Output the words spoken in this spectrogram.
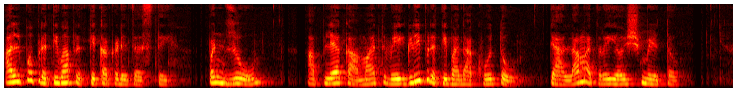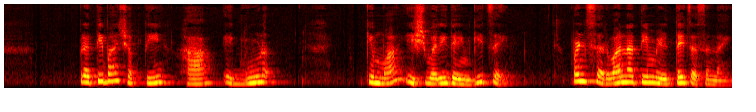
अल्प प्रतिभा प्रत्येकाकडेच असते पण जो आपल्या कामात वेगळी प्रतिभा दाखवतो त्याला मात्र यश मिळतं. प्रतिभाशक्ती हा एक गुण किंवा ईश्वरी देणगीच आहे. पण सर्वांना ती मिळतेच असं नाही.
